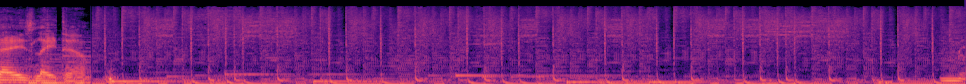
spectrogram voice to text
Days later. No.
